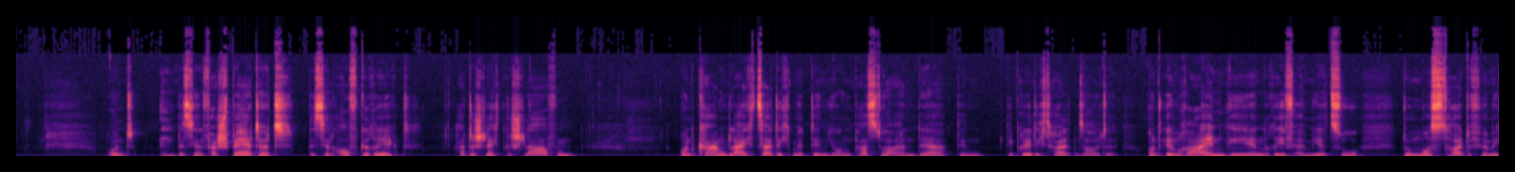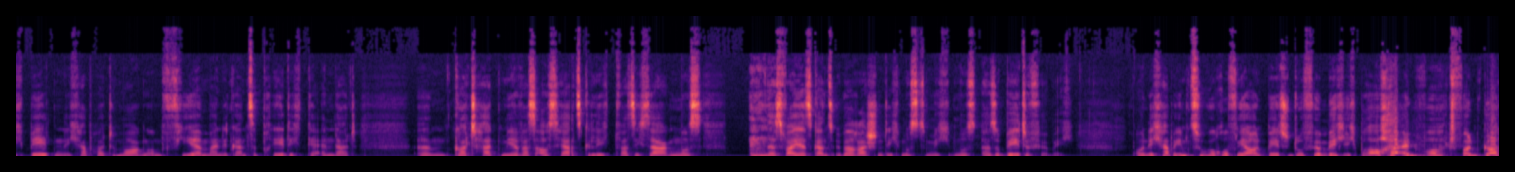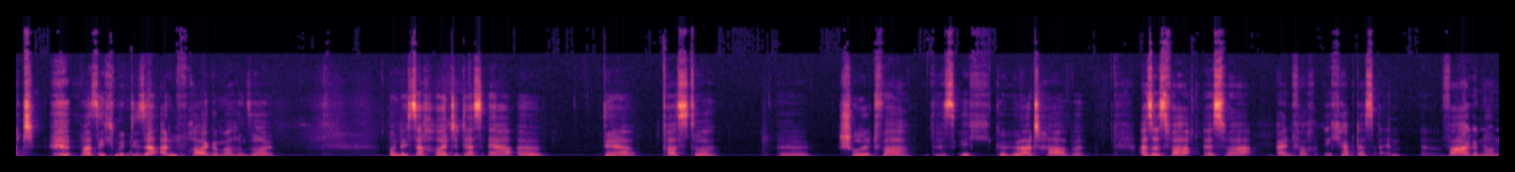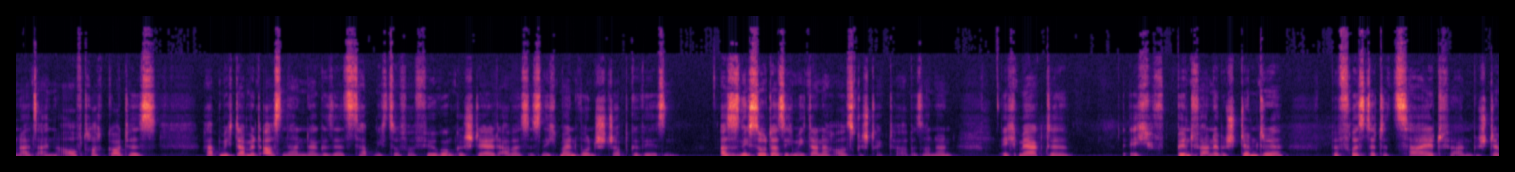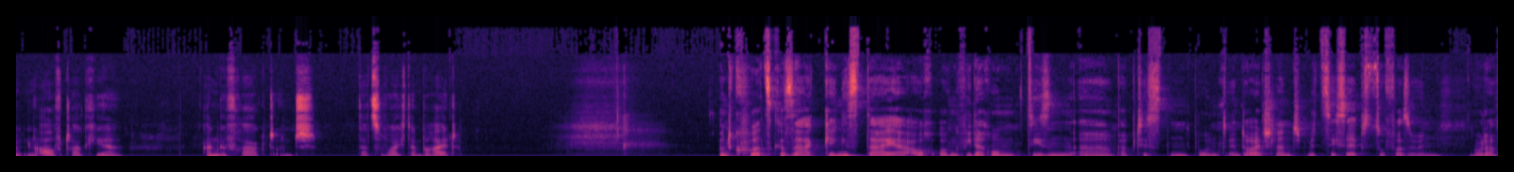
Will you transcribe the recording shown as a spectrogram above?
und ein bisschen verspätet, ein bisschen aufgeregt, hatte schlecht geschlafen und kam gleichzeitig mit dem jungen Pastor an, der den, die Predigt halten sollte. Und im Reingehen rief er mir zu, du musst heute für mich beten. Ich habe heute Morgen um vier meine ganze Predigt geändert. Ähm, Gott hat mir was aufs Herz gelegt, was ich sagen muss. Das war jetzt ganz überraschend. Ich musste mich, muss, also bete für mich. Und ich habe ihm zugerufen, ja, und bete du für mich. Ich brauche ein Wort von Gott, was ich mit dieser Anfrage machen soll. Und ich sage heute, dass er, äh, der Pastor, äh, schuld war, dass ich gehört habe. Also es war, es war einfach, ich habe das ähm, wahrgenommen als einen Auftrag Gottes, habe mich damit auseinandergesetzt, habe mich zur Verfügung gestellt, aber es ist nicht mein Wunschjob gewesen. Also es ist nicht so, dass ich mich danach ausgestreckt habe, sondern ich merkte, ich bin für eine bestimmte befristete Zeit, für einen bestimmten Auftrag hier angefragt und dazu war ich dann bereit. Und kurz gesagt ging es da ja auch irgendwie darum, diesen äh, Baptistenbund in Deutschland mit sich selbst zu versöhnen, oder?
